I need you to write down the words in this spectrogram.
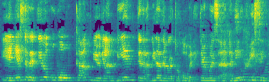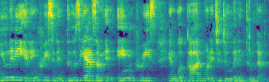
y en ese retiro hubo un cambio en el ambiente de la vida de nuestros jóvenes. There was a- an increase in unity, an increase in enthusiasm, an increase in what God wanted to do in and through them.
